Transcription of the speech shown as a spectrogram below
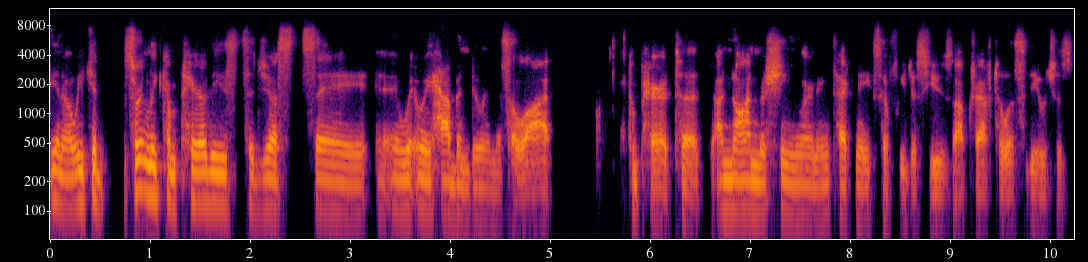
you know, we could certainly compare these to just say, and we, we have been doing this a lot, compare it to a non-machine learning technique. So if we just use updraft helicity, which is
